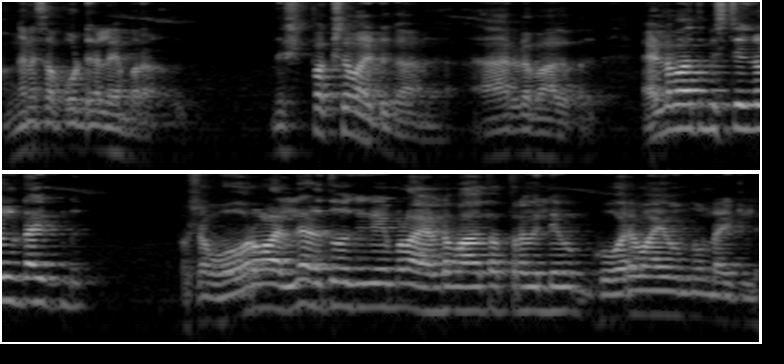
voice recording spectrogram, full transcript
അങ്ങനെ സപ്പോർട്ടുകളല്ല ഞാൻ പറയുന്നത് നിഷ്പക്ഷമായിട്ട് കാണുക ആരുടെ ഭാഗത്ത്. അയാളുടെ ഭാഗത്ത് മിസ്റ്റേക്കുകൾ ഉണ്ടായിട്ടുണ്ട്. പക്ഷെ ഓവറോൾ എല്ലാം എടുത്തു നോക്കി കഴിയുമ്പോൾ അയാളുടെ ഭാഗത്ത് അത്ര വലിയ ഘോരമായ ഒന്നും ഉണ്ടായിട്ടില്ല.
